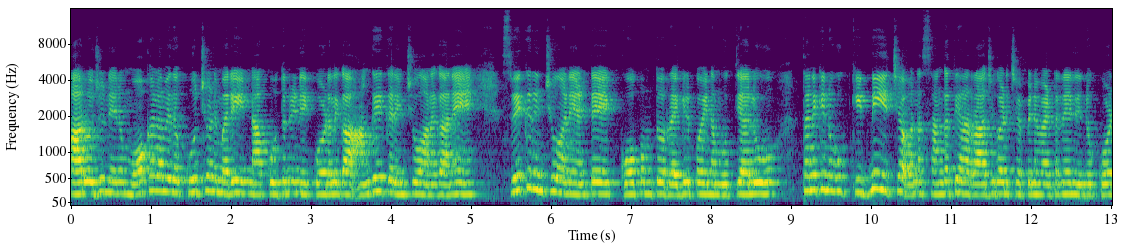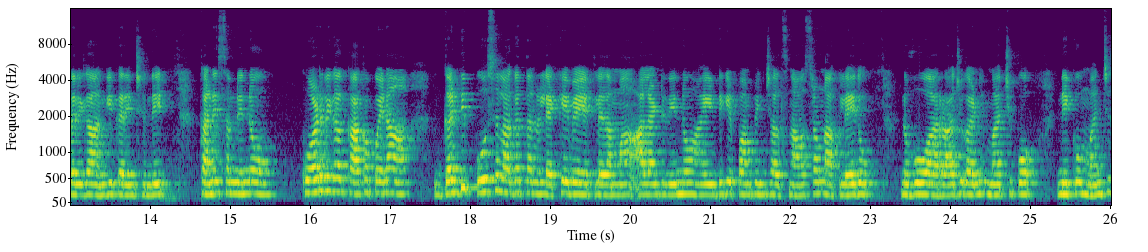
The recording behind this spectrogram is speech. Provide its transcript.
ఆ రోజు నేను మోకాళ్ళ మీద కూర్చొని మరి నా కూతురిని నీ కోడలిగా అంగీకరించు అనగానే స్వీకరించు అని అంటే కోపంతో రగిలిపోయిన ముత్యాలు తనకి నువ్వు కిడ్నీ ఇచ్చావన్న సంగతి ఆ రాజుగాడు చెప్పిన వెంటనే నిన్ను కోడలిగా అంగీకరించింది. కనీసం నిన్ను కోడలిగా కాకపోయినా గడ్డి పూసలాగా తను లెక్కేవేయట్లేదమ్మా అలాంటి నిన్ను ఆ ఇంటికి పంపించాల్సిన అవసరం నాకు లేదు. నువ్వు ఆ రాజుగాడిని మర్చిపో. నీకు మంచి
